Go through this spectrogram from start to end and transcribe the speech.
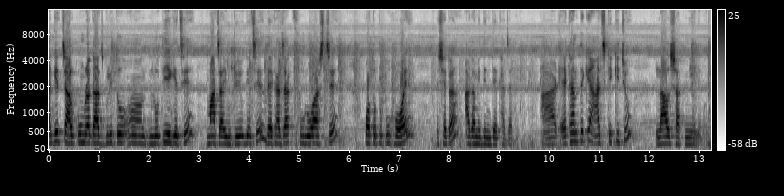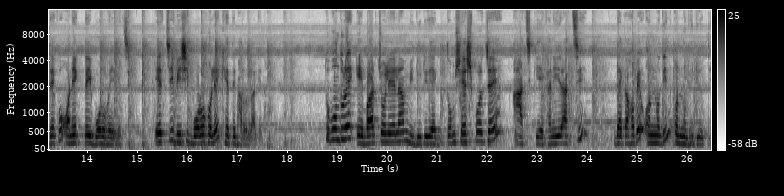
আগের চাল কুমড়া গাছগুলি তো লতিয়ে গেছে, মাচায় উঠেও গেছে। দেখা যাক ফুলও আসছে, কতটুকু হয় সেটা আগামী দিন দেখা যাবে। আর এখান থেকে আজকে কিছু লাল শাক নিয়ে নেব। দেখো অনেকটাই বড় হয়ে গেছে। এর চেয়ে বেশি বড় হলে খেতে ভালো লাগে না। তো বন্ধুরা, এবার চলে এলাম ভিডিওটির একদম শেষ পর্যায়ে। আজকে এখানেই রাখছি। দেখা হবে অন্য দিন অন্য ভিডিওতে।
